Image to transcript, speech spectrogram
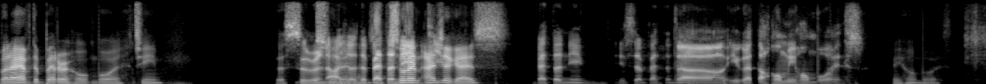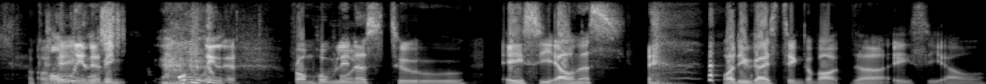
But I have the better homeboy team. The Suran Suran Aja, the better Suran name. Aja, team. guys. Better name. It's a better name. the you got the homie homeboys. The homeboys. Okay. Okay, Homeliness. moving Homeliness. from homeliness to ACLness. what do you guys think about the ACL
